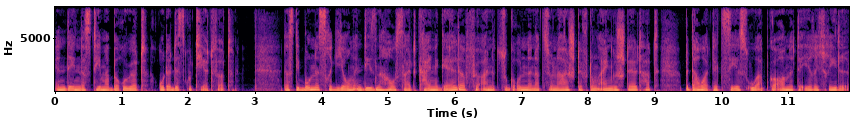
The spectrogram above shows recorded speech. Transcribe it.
in denen das Thema berührt oder diskutiert wird dass die Bundesregierung in diesen Haushalt keine Gelder für eine zugrunde Nationalstiftung eingestellt hat, bedauert der CSU-Abgeordnete Erich Riedel.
